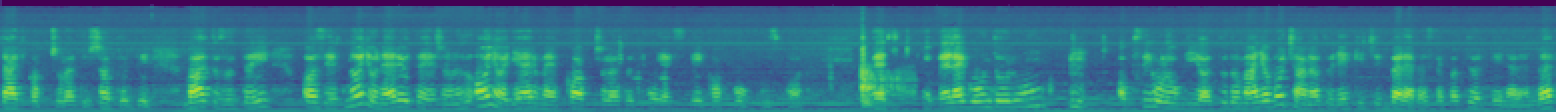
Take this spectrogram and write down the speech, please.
tárgykapcsolat és stb. változatai azért nagyon erőteljesen az anya-gyermek kapcsolatot helyezték a fókuszba. Mert ha belegondolunk, a pszichológia tudománya, bocsánat, hogy egy kicsit beleveszek a történelembe,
